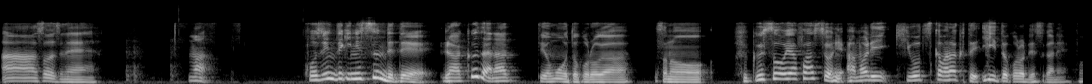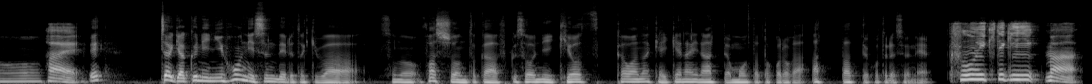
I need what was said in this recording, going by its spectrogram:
ああそうですね。まあ個人的に住んでて楽だなって思うところがその服装やファッションにあまり気を使わなくていいところですがね。はい。え、じゃあ逆に日本に住んでる時は、そのファッションとか服装に気を使わなきゃいけないなって思ったところがあったってことですよね。雰囲気的に、まあ、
